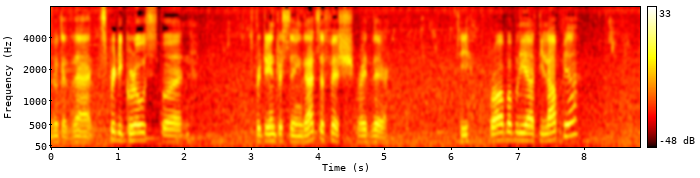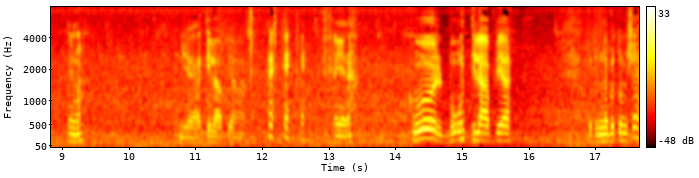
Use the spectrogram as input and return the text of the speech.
Look at that. It's pretty gross, but it's pretty interesting. That's a fish right there. See? Probably a tilapia. You know? Yeah, tilapia. Ayan na. Cool. Buong tilapia. Gutom na gutom siya.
